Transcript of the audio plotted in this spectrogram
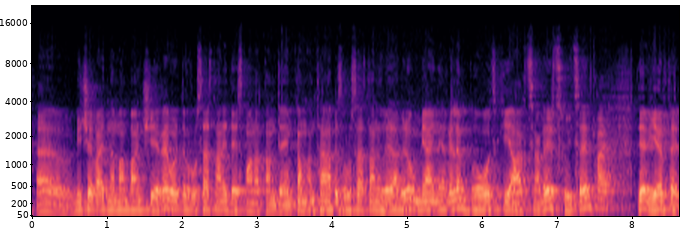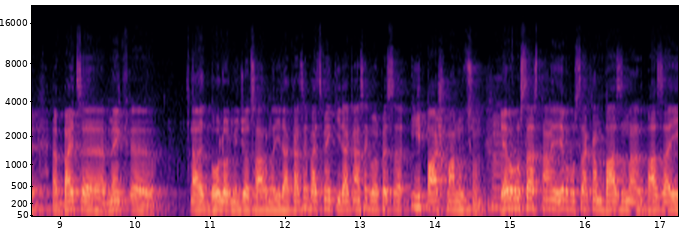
միջև այդ նման բան չի եղել, որովհետև Ռուսաստանի դեսպանատան դեմ կամ ընդհանրապես Ռուսաստանի վերաբերող միայն եղել են բողոքի ակցիաներ, ցույցեր եւ երթեր, բայց մենք այդ բոլոր միջոցառումները իրականացնենք, բայց մենք իրականացնենք որպես ի պաշտպանություն եւ Ռուսաստանի եւ ռուսական բազա բազայի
